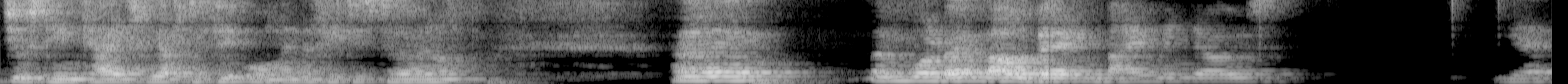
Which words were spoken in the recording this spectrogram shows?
just in case we have to fit one when the fitters turn up. Um, and what about load bearing bay windows? Yeah,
